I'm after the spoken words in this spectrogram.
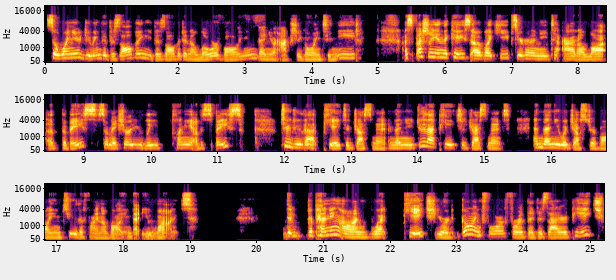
So when you're doing the dissolving, you dissolve it in a lower volume than you're actually going to need. Especially in the case of like HEPES, you're going to need to add a lot of the base. So make sure you leave plenty of space to do that pH adjustment. And then you do that pH adjustment, and then you adjust your volume to the final volume that you want. Depending on what pH you're going for, for the desired pH,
